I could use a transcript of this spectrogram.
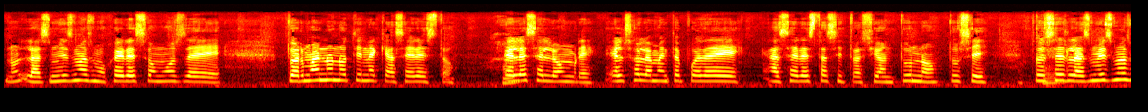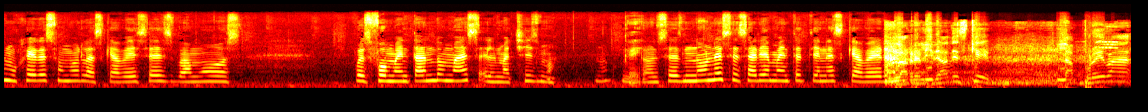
¿no? Las mismas mujeres somos de, tu hermano no tiene que hacer esto, Ajá. él es el hombre, él solamente puede hacer esta situación, tú no, tú sí. Entonces, las mismas mujeres somos las que a veces vamos pues fomentando más el machismo. ¿no? Entonces no necesariamente tienes que haber La realidad es que la prueba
